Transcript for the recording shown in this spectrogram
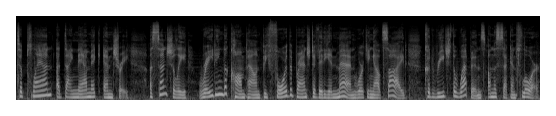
to plan a dynamic entry, essentially raiding the compound before the Branch Davidian men working outside could reach the weapons on the second floor.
